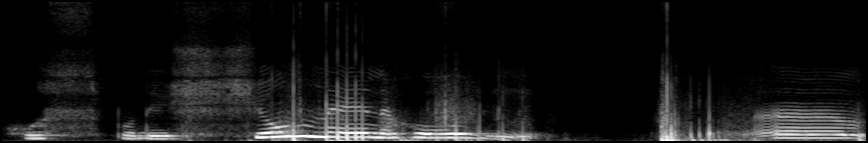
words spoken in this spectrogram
Господи, що в неї на голові? Ем,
